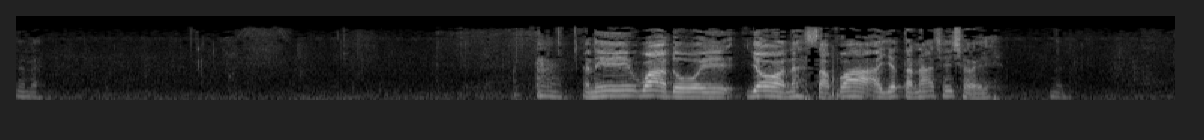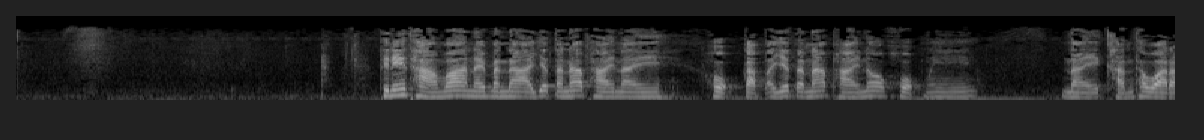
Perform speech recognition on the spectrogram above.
นั่นนะ อันนี้ว่าโดยย่อนะสับว่าอายตนะเฉยๆ ทีนี้ถามว่าในบรรดาอายตนะภายในหกกับอายตนะภายนอกหกนี้ ในขันธวาร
